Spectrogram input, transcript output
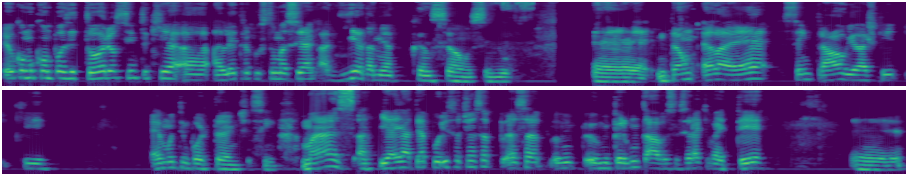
eu como compositor, eu sinto que a, a letra costuma ser a, a, guia da minha canção, assim. É, então, ela é central e eu acho que, que é muito importante, assim. Mas, e aí até por isso eu tinha essa. essa eu, me, perguntava, assim, será que vai ter é,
